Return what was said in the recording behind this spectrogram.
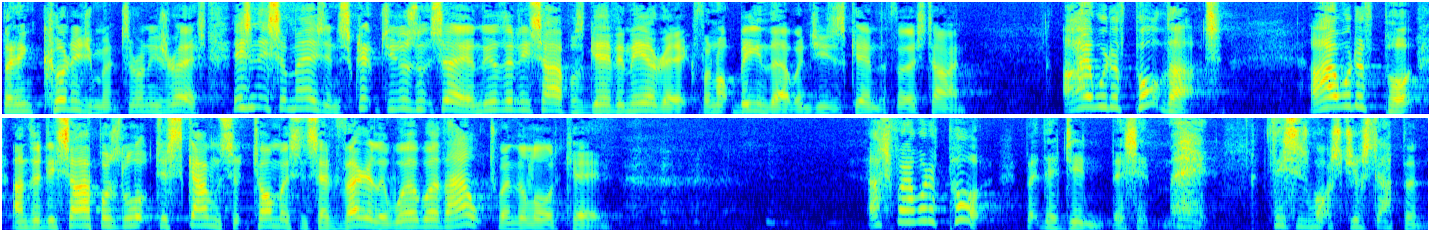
but encouragement to run his race. Isn't this amazing? Scripture doesn't say, and the other disciples gave him earache for not being there when Jesus came the first time. I would have put that. I would have put, and the disciples looked askance at Thomas and said, Verily, we're without when the Lord came. That's what I would have put. But they didn't. They said, Mate, this is what's just happened.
